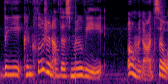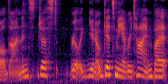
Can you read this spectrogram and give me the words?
The conclusion of this movie, oh my god, so well done. And just really, you know, gets me every time. But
